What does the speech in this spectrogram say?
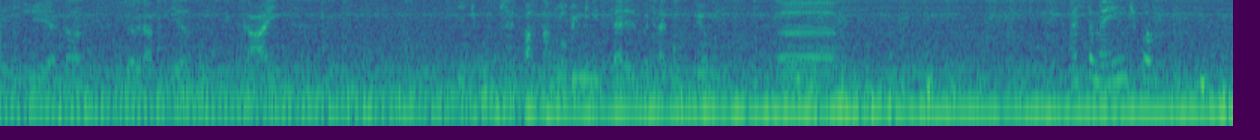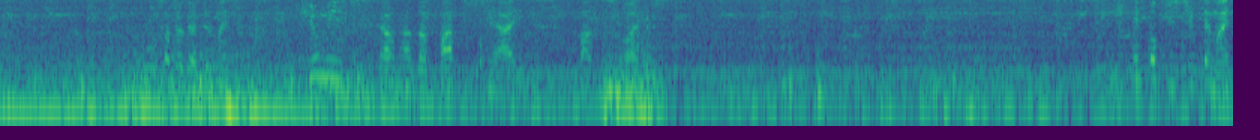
Desde aquelas biografias musicais que tipo, sempre passa na Globo em minissérie e depois sai como filme. Uh, mas também, tipo, as, as, as, não só biografias, mas filmes relacionados a fatos reais, fatos históricos. Pouco disso, tinha que ter mais.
